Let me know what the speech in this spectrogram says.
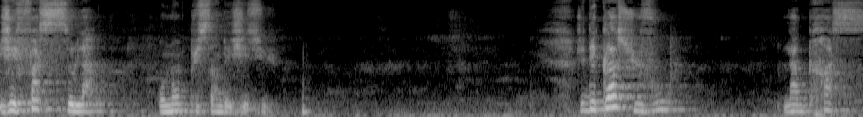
J'efface cela au nom puissant de Jésus. Je déclare sur vous la grâce.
